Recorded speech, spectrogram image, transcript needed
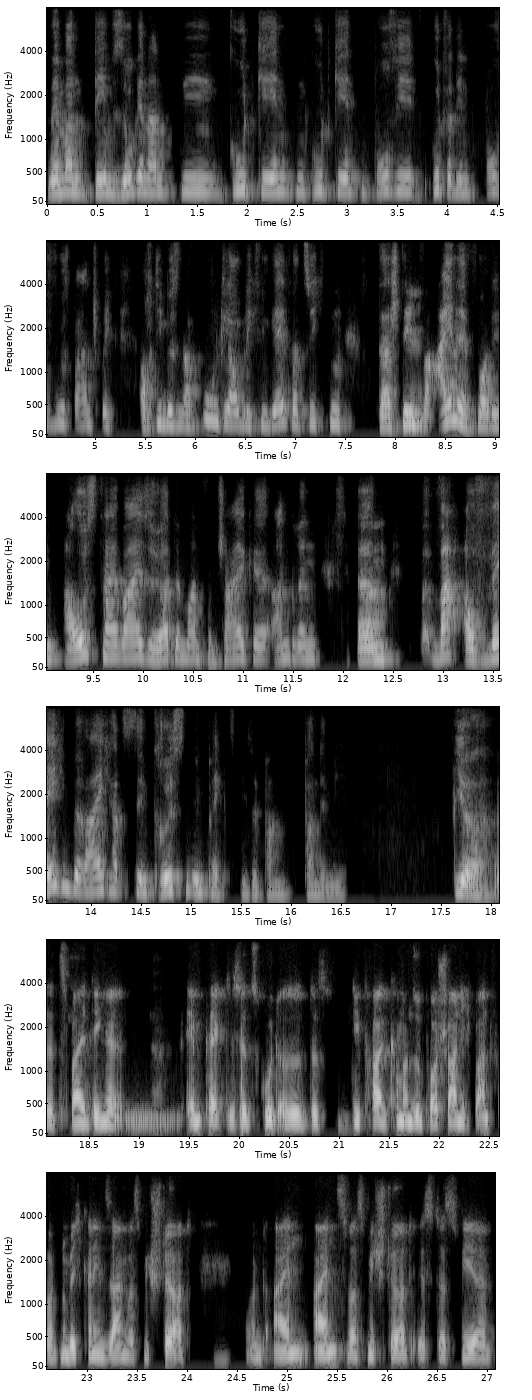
wenn man dem sogenannten gut gehenden, gut gehenden Profi, gut verdienten Profifußball anspricht, auch die müssen auf unglaublich viel Geld verzichten. Da stehen mhm. Vereine vor dem Aus teilweise, hörte man von Schalke, anderen. Ähm, auf welchen Bereich hat es den größten Impact, diese Pan Pandemie? Ja. Also zwei Dinge. Ja. Impact ist jetzt gut, also das, die Frage kann man so pauschal nicht beantworten, aber ich kann Ihnen sagen, was mich stört. Und ein, eins, was mich stört, ist, dass wir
